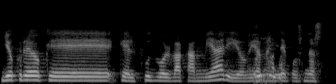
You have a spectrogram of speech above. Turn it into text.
yo creo que, el fútbol va a cambiar y obviamente pues nos,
